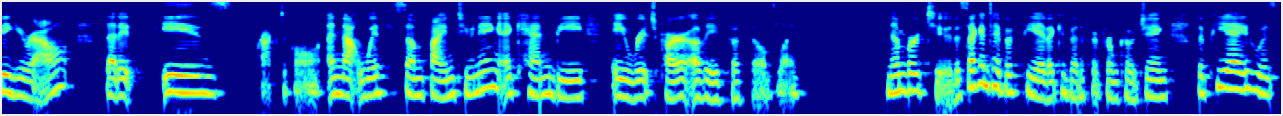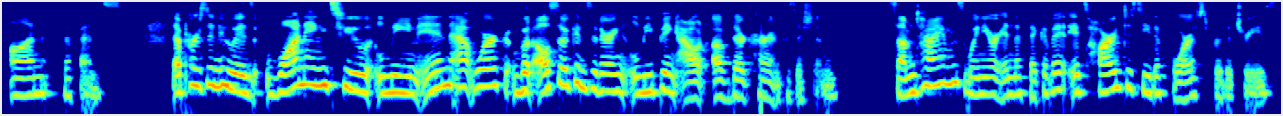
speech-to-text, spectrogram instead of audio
figure out that it is practical and that with some fine tuning, it can be a rich part of a fulfilled life. Number two, the second type of PA that can benefit from coaching, the PA who is on the fence. That person who is wanting to lean in at work, but also considering leaping out of their current position. Sometimes when you're in the thick of it, it's hard to see the forest for the trees.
